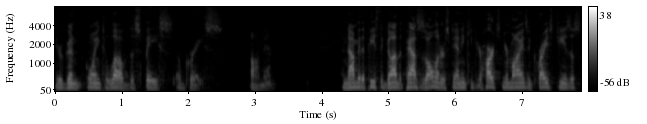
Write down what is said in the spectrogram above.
you're going to love the space of grace. Amen. And now may the peace of God that passes all understanding keep your hearts and your minds in Christ Jesus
